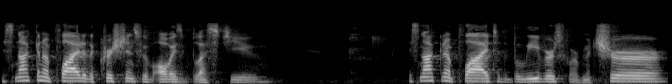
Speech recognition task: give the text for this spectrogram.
It's not going to apply to the Christians who have always blessed you. It's not going to apply to the believers who are mature,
